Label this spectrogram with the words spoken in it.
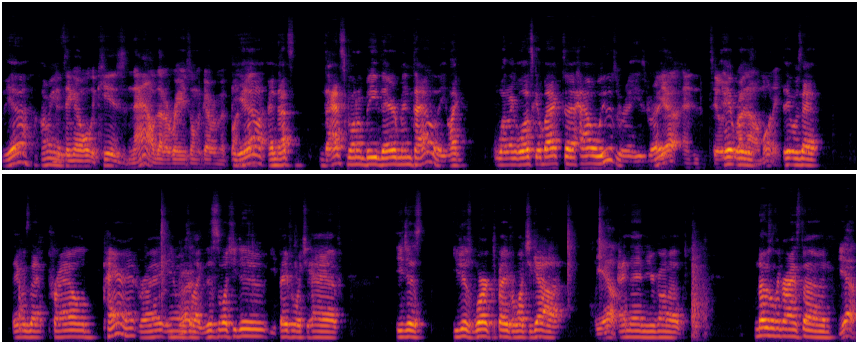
Yeah, I mean, mean, think of all the kids now that are raised on the government funding. yeah, and that's that's going to be their mentality. Like, well, like, well, let's go back to how we was raised, right? Yeah, until It was- out of money. it was that it was that proud parent, right? And it was Right. like, this is what you do. You pay for what you have. You just you just work to pay for what you got, Yeah, and then you're gonna nose on the grindstone. yeah.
